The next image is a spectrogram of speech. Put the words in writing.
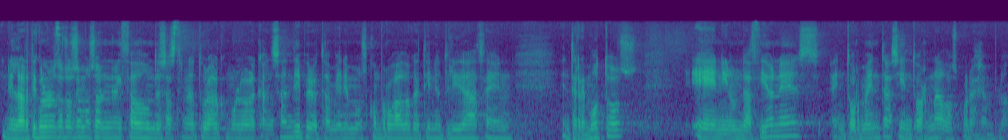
En el artículo nosotros hemos analizado un desastre natural como el huracán Sandy, pero también hemos comprobado que tiene utilidad en, terremotos, en inundaciones, en tormentas y en tornados, por ejemplo.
